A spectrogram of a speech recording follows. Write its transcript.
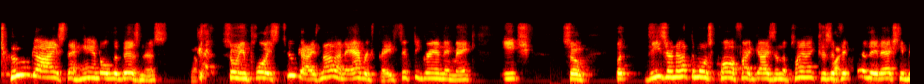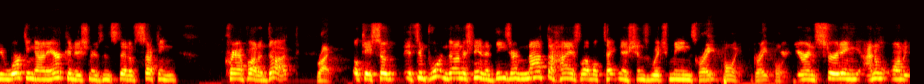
two guys to handle the business, Yep. So he employs two guys, not on average pay, 50 grand they make each. So, but these are not the most qualified guys on the planet because if Right. they were, they'd actually be working on air conditioners instead of sucking crap out of duct. Right. Okay, so it's important to understand that these are not the highest level technicians, which means Great point. Great point. you're inserting. I don't want to,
